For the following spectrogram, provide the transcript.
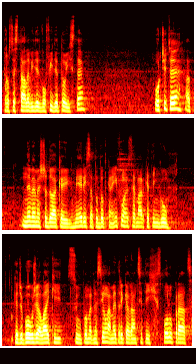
proste stále vidieť vo feede to isté. Určite, a neviem ešte do akej miery sa to dotkne influencer marketingu, keďže bohužiaľ lajky sú pomerne silná metrika v rámci tých spoluprác.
